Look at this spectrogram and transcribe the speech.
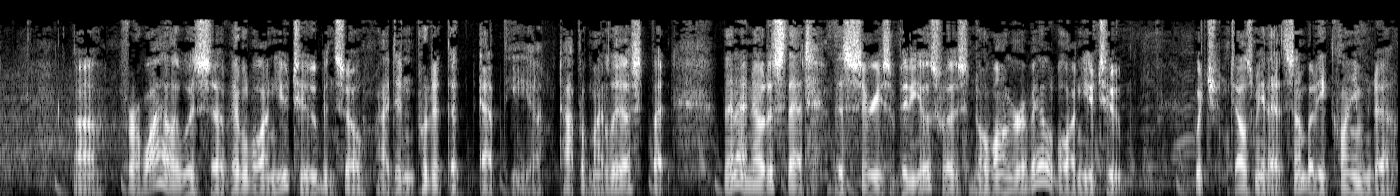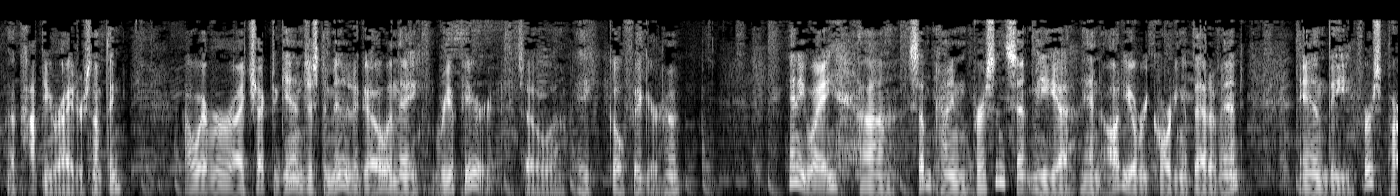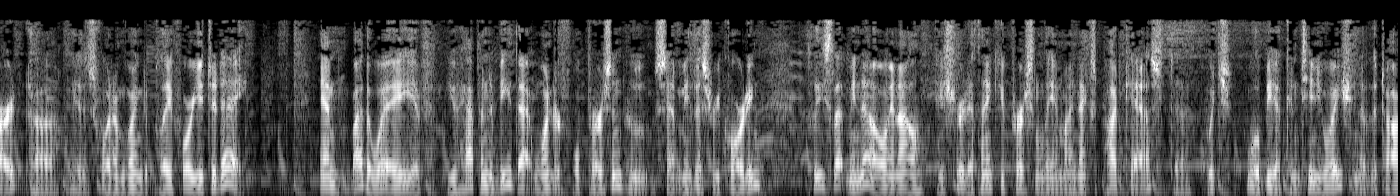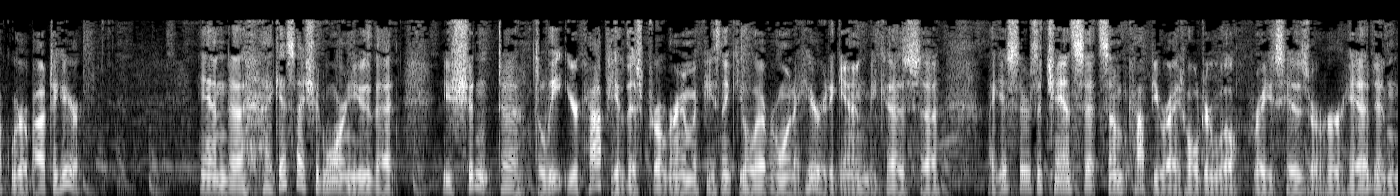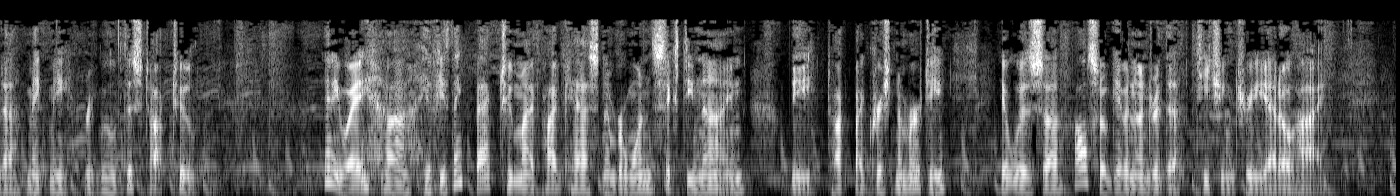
Uh, for a while, it was available on YouTube, and so I didn't put it at the uh, top of my list. But then I noticed that this series of videos was no longer available on YouTube, which tells me that somebody claimed uh, a copyright or something. However, I checked again just a minute ago, and they reappeared. So, uh, hey, go figure, huh? Anyway, uh, some kind person sent me an audio recording of that event, and the first part is what I'm going to play for you today. And by the way, if you happen to be that wonderful person who sent me this recording, please let me know and I'll be sure to thank you personally in my next podcast, uh, which will be a continuation of the talk we're about to hear. And uh, I guess I should warn you that you shouldn't uh, delete your copy of this program if you think you'll ever want to hear it again, because uh, I guess there's a chance that some copyright holder will raise his or her head and uh, make me remove this talk too. Anyway, uh, if you think back to my podcast number 169, the talk by Krishnamurti, it was uh, also given under the teaching tree at Ojai.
